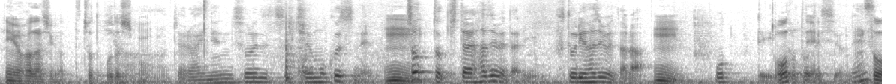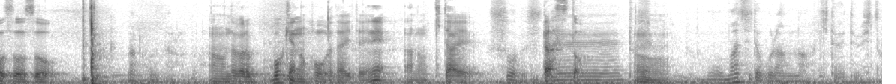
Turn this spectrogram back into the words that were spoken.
っていう話があってちょっと今年も。じゃあ来年それで注目ですね、うん。ちょっと鍛え始めたり太り始めたらうん。おっていうことおってですよね。そうそうそなるほどなるほどう、うん、だからボケの方が大体ねあの鍛えそうですね。出すと確かに、もうマジでおらんな鍛えてる人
